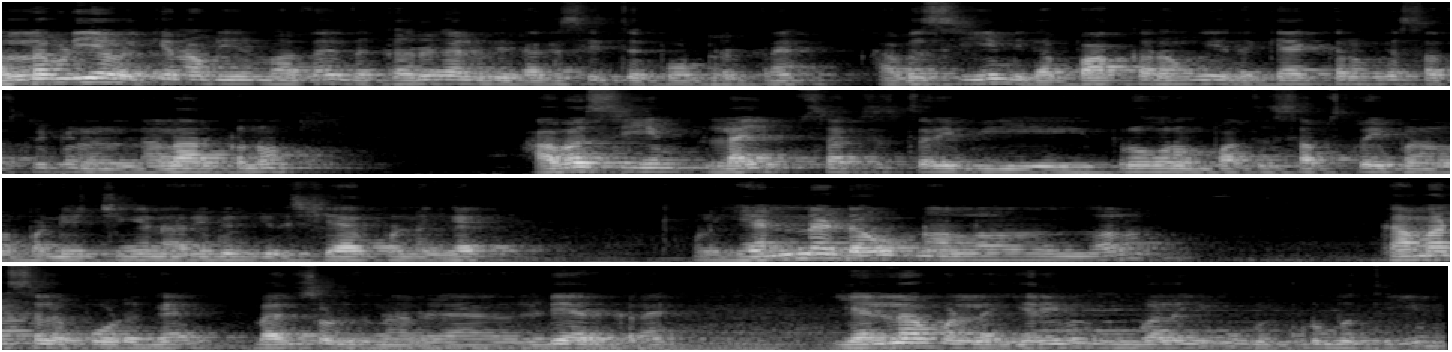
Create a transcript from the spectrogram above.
நல்லபடியாக வைக்கணும் அப்படின்னு மாதிரி தான் இந்த கருங்காலுடைய ரகசியத்தை போட்டிருக்கிறேன். அவசியம் இதை பார்க்குறவங்க இதை கேட்குறவங்க சப்ஸ்கிரைப் நல்லா இருக்கணும். அவசியம் லைஃப் சக்ஸஸ் தெரப்பி ப்ரோக்ராம் பார்த்து சப்ஸ்கிரைப் பண்ணலாம் பண்ணி வச்சுங்க. நிறைய பேருக்கு இதை ஷேர் பண்ணுங்கள் உங்களுக்கு என்ன டவுட் நல்லா இருந்தாலும் கமெண்ட்ஸில் போடுங்க. பதில் சொல்கிறதுக்கு நான் ரெடியாக இருக்கிறேன். எல்லாம் வல்ல இறைவன் உங்களையும் உங்கள் குடும்பத்தையும்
